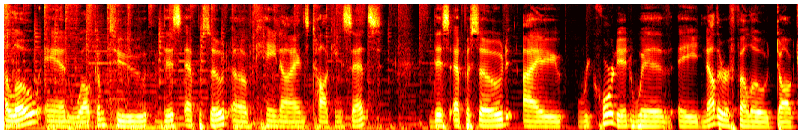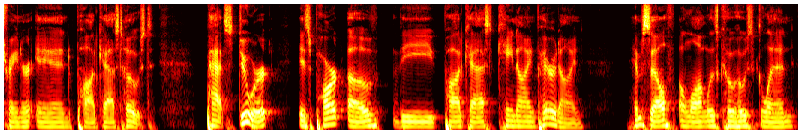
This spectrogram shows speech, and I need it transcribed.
Hello, and welcome to this episode of Canines Talking Sense. This episode I recorded with another fellow dog trainer and podcast host. Pat Stewart is part of the podcast Canine Paradigm. Himself, along with his co host Glenn,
